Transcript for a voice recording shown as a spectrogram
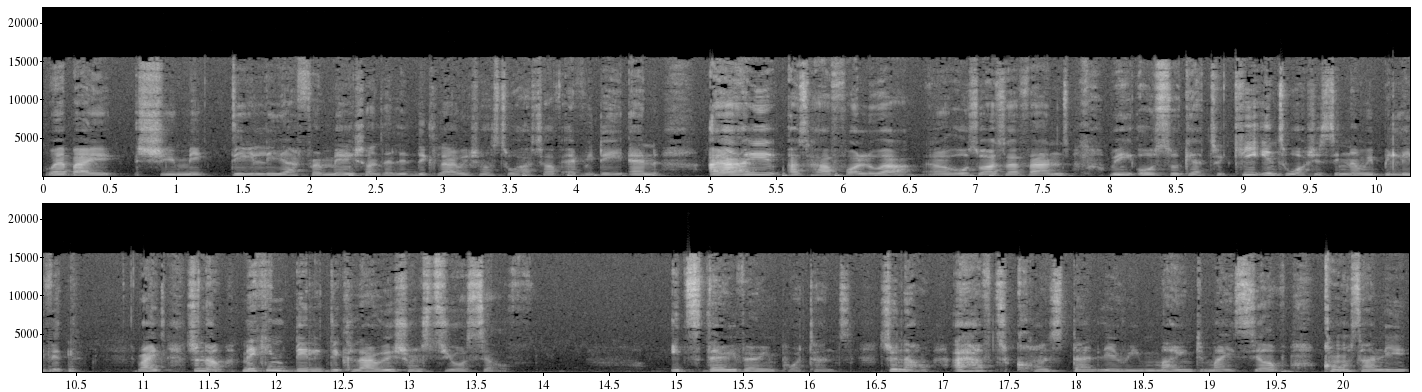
whereby she make daily affirmations, daily declarations to herself every day. And I, as her follower, uh, also as her fans, we also get to key into what she's saying and we believe it, right? So now, making daily declarations to yourself it's very very important so now i have to constantly remind myself constantly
